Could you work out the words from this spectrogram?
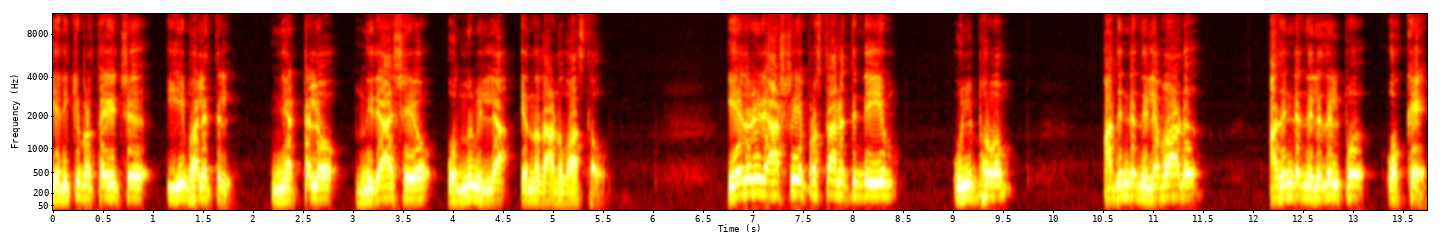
എനിക്ക് പ്രത്യേകിച്ച് ഈ ഫലത്തിൽ ഞെട്ടലോ നിരാശയോ ഒന്നുമില്ല എന്നതാണ് വാസ്തവം. ഏതൊരു രാഷ്ട്രീയ പ്രസ്ഥാനത്തിന്റെയും ഉത്ഭവം അതിന്റെ നിലപാട് അതിന്റെ നിലനിൽപ്പ് ഒക്കെ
